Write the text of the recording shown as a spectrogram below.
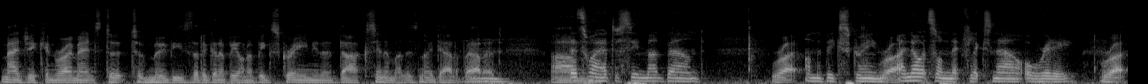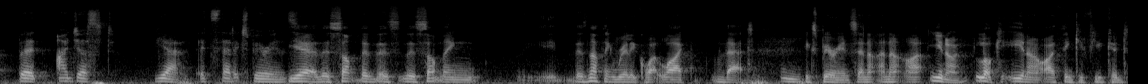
magic and romance to, to movies that are going to be on a big screen in a dark cinema. There's no doubt about it. Um, That's why I had to see Mudbound Right. on the big screen. Right. I know it's on Netflix now already, Right. but I just, yeah, it's that experience. Yeah, there's something. There's there's something. There's nothing really quite like that experience, and and I, you know, look, you know, I think if you could,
